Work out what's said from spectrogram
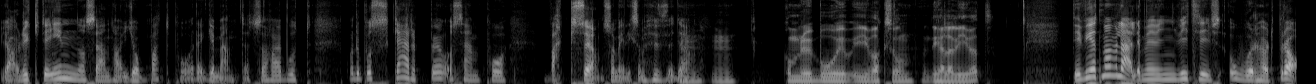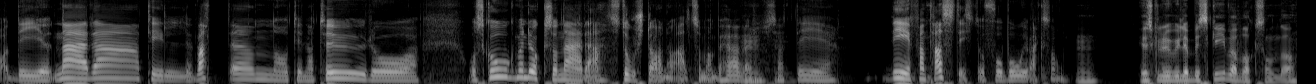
ja, ryckte in och sen har jobbat på regementet så har jag bott både på Skarpö och sen på Vaxön som är liksom huvudön. Mm, mm. Kommer du bo i, i Vaxholm under hela livet? Det vet man väl aldrig, men vi trivs oerhört bra. Det är ju nära till vatten och till natur och, och skog, men det är också nära storstan och allt som man behöver. Mm. Så det, är, det är fantastiskt att få bo i Vaxholm. Mm. Hur skulle du vilja beskriva Vaxholm då? Om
